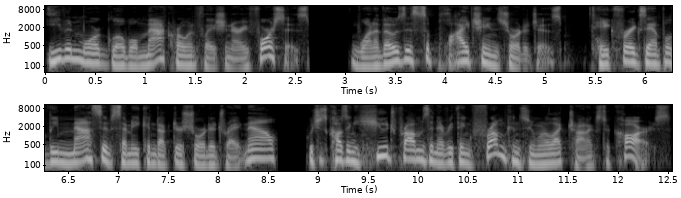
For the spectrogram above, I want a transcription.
even more global macro inflationary forces. One of those is supply chain shortages. Take, for example, the massive semiconductor shortage right now, which is causing huge problems in everything from consumer electronics to cars.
